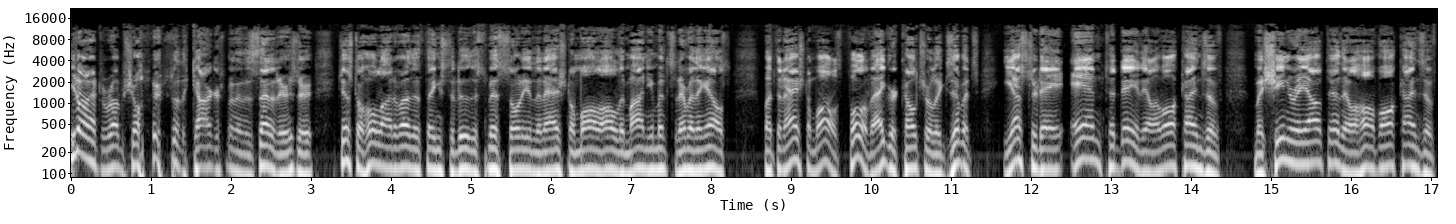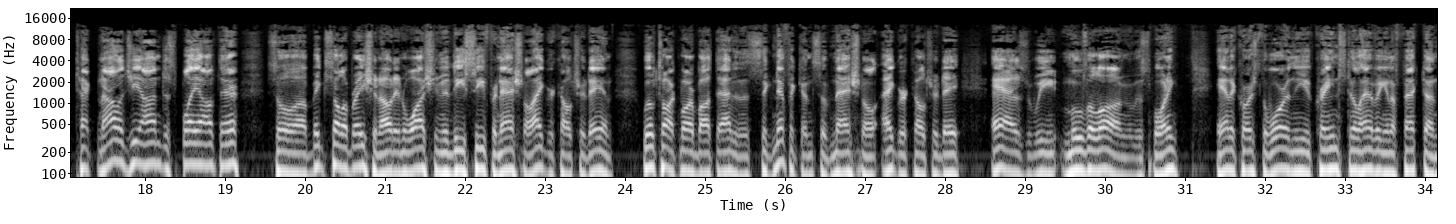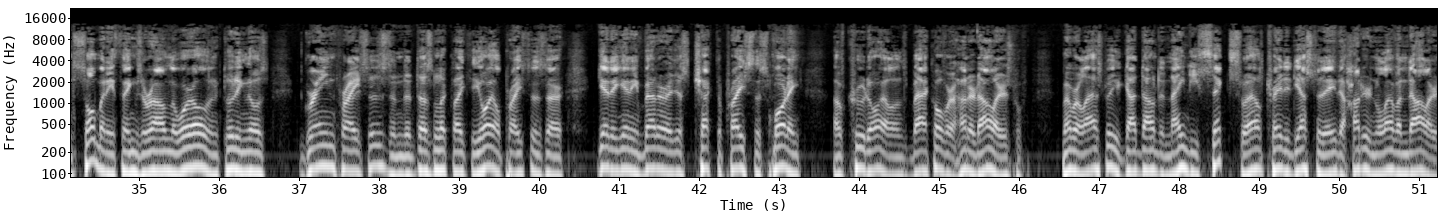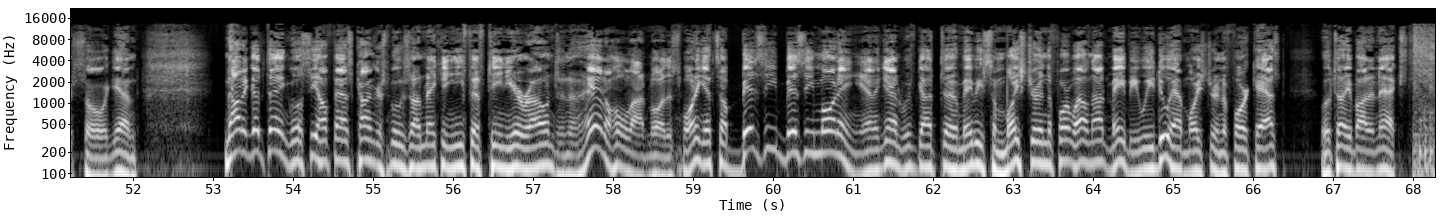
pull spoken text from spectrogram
you don't have to rub shoulders with the congressmen and the senators. There are just a whole lot of other things to do. The Smithsonian, the National Mall, all the monuments and everything else. But the National Mall is full of agricultural exhibits yesterday and today. They'll have all kinds of machinery out there. They'll have all kinds of technology on display out there. So a big celebration out in Washington D.C. for National Agriculture Day, and we'll talk more about that and the significance of National Agriculture Day as we move along this morning. And of course, the war in the Ukraine still having an effect on so many things around the world, including those grain prices. And it doesn't look like the oil prices are getting any better. I just checked the price this morning of crude oil and it's back over a hundred dollars. Remember last week it got down to 96. Well, traded yesterday to $111. So again, not a good thing. We'll see how fast Congress moves on making E15 year round and, uh, and a whole lot more this morning. It's a busy, busy morning. And again, we've got uh, maybe some moisture in the fore. Well, not maybe. We do have moisture in the forecast. We'll tell you about it next.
